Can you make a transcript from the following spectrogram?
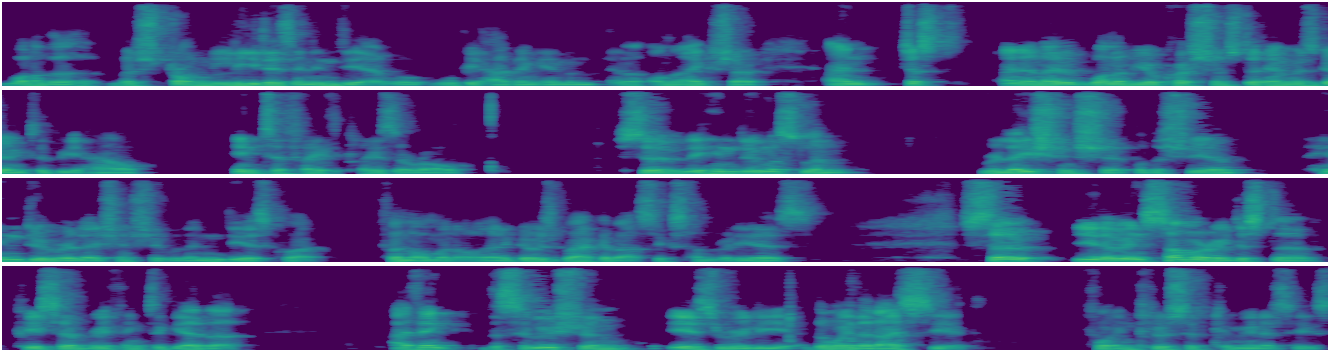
one of the most strong leaders in India. We'll, we'll be having him on the next show. And just, and I know one of your questions to him is going to be how interfaith plays a role. So the Hindu-Muslim relationship or the Shia Hindu relationship with India is quite phenomenal, and it goes back about 600 years. So, you know, in summary, just to piece everything together, I think the solution is really the way that I see it for inclusive communities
